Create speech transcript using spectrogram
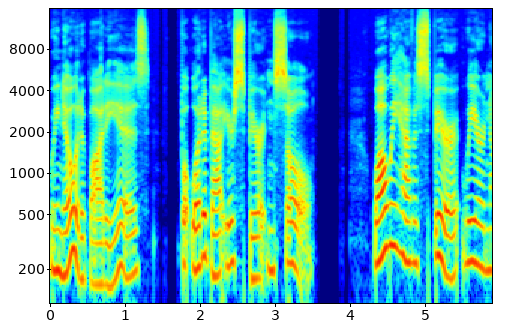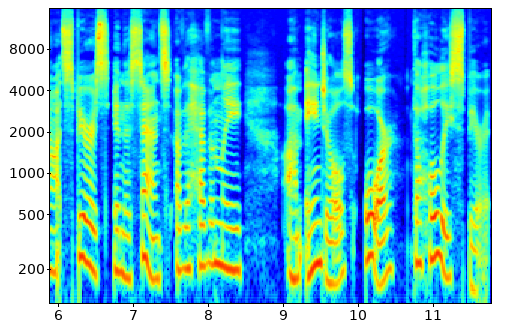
We know what a body is, but what about your spirit and soul? While we have a spirit, we are not spirits in the sense of the heavenly um, angels or the Holy Spirit.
